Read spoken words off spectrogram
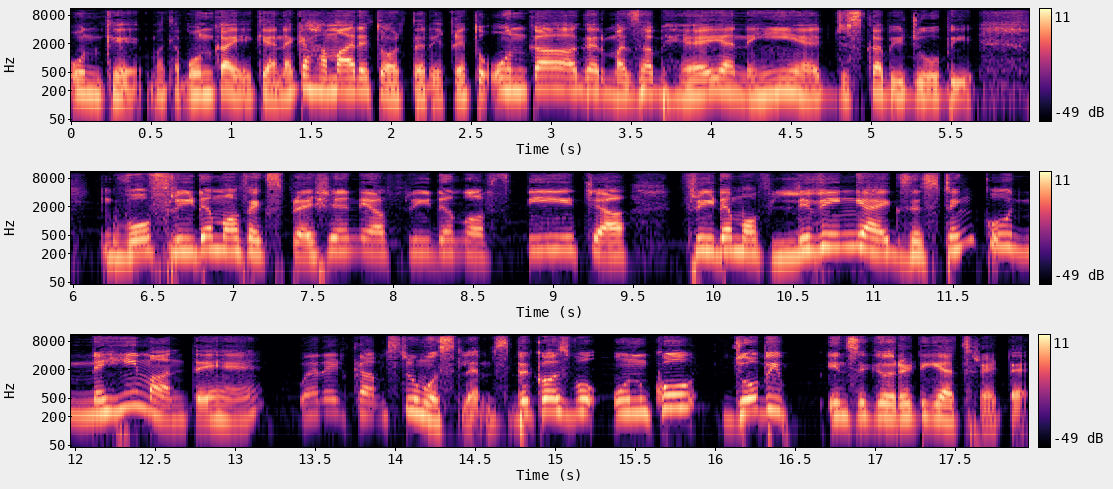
उनके मतलब उनका ये कहना है कि हमारे तौर तरीके तो उनका अगर मज़हब है या नहीं है, जिसका भी जो भी, वो फ्रीडम ऑफ़ एक्सप्रेशन या फ्रीडम ऑफ़ स्पीच या फ्रीडम ऑफ़ लिविंग या एग्जिस्टिंग को नहीं मानते हैं when it comes to Muslims because वो उनको जो भी इनसिक्योरिटी या थ्रेट है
